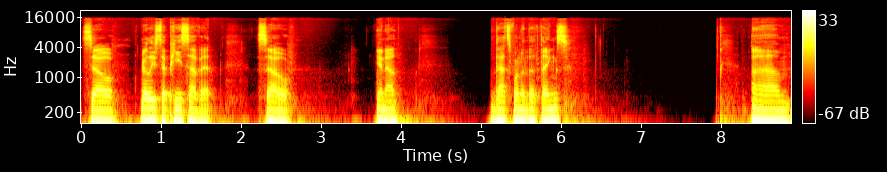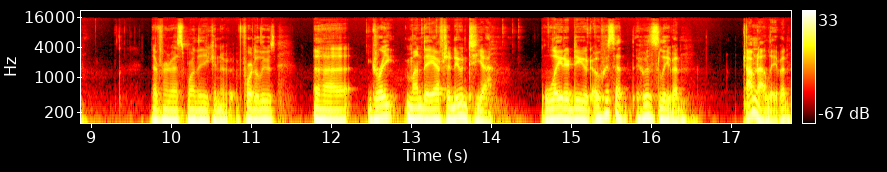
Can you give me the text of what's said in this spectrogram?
so or at least a piece of it. So, you know, that's one of the things. Um, never invest more than you can afford to lose. Uh, great Monday afternoon to you. Later, dude. Oh, who said who's leaving? I'm not leaving.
